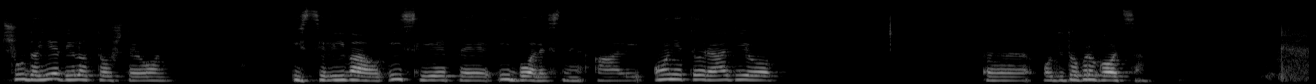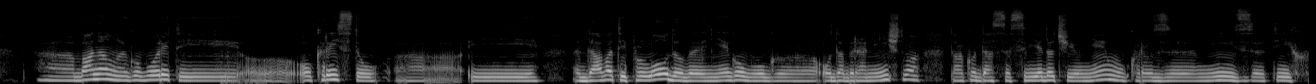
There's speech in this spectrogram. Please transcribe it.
Čudo je bilo to što je on iscijeljivao i slijepe i bolesne, ali on je to radio e, od dobrog oca. Banalno je govoriti o Kristu i davati plodove njegovog odabraništva tako da se svjedoči o njemu kroz niz tih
